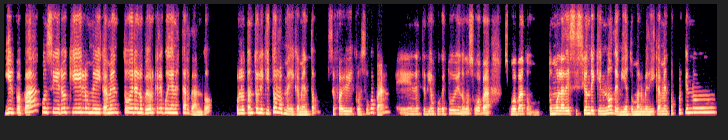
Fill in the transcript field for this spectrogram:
Y el papá consideró que los medicamentos era lo peor que le podían estar dando por lo tanto, le quitó los medicamentos, se fue a vivir con su papá. En este tiempo que estuvo viviendo con su papá, su papá tomó la decisión de que no debía tomar medicamentos porque no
